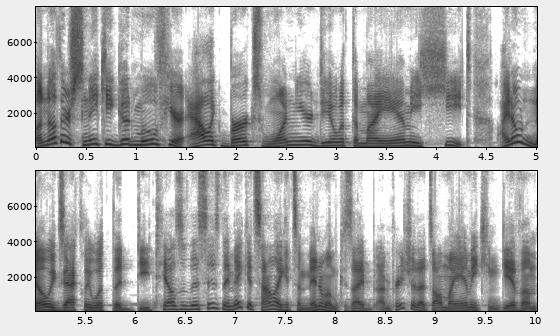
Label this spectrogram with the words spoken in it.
Another sneaky good move here. Alec Burks one year deal with the Miami Heat. I don't know exactly what the details of this is. They make it sound like it's a minimum because I'm pretty sure that's all Miami can give him.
